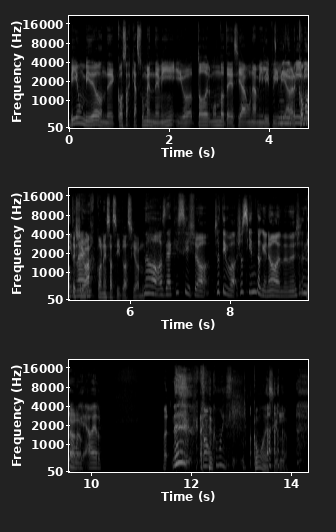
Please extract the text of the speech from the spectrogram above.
Vi un video donde cosas que asumen de mí y vos- todo el mundo te decía una milipili. A ver, ¿cómo te mal. llevas con esa situación? No, o sea, qué sé yo. Yo, tipo, yo siento que no, ¿entendés? Yo siento Claro. que, a ver. ¿Cómo, cómo decirlo? ¿Cómo decirlo?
